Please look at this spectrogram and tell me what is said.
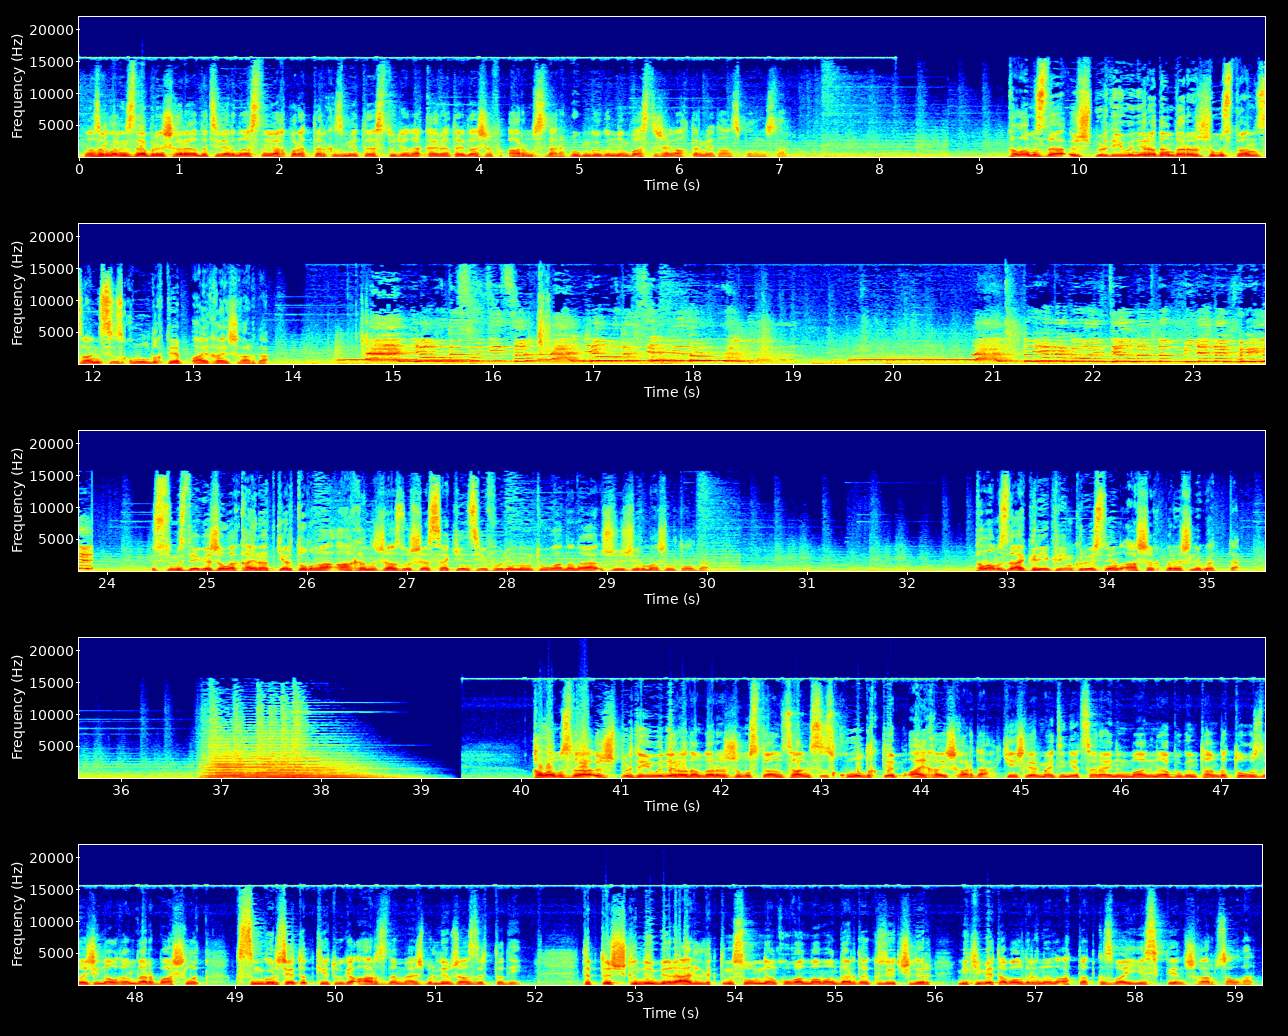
Назарларыңызда бірінші қарағанды телеарнасының ақпараттар қызметі студияда Қайрат Айдашев армысыздар. Бүгінгі күннің басты жаңалықтарымен таныс болыңыздар. Қаламызда үш бірдей өнер адамдары жұмыстан заңсыз қуылдық деп айқай шығарды. Үстіміздегі жылы қайраткер тұлға ақын жазушы Сәкен Сейфуллиннің туғанына 120 жыл толды. Қаламызда грек-рим күресінен ашық біріншілік өтті. Қаламызда үш бірдей өнер адамдары жұмыстан заңсыз қолдық деп айқай шығарды. Кеншілер мәдениет сарайының маңына бүгін таңғы 9-да жиналғандар басшылық қысым көрсетіп, кетуге арызды мәжбүрлеп жаздыртты дейді. Тіпті үш күннен бері әділдіктің соңынан қуған мамандарды күзетшілер мекеме табалдырығынан аттатқызбай есіктен шығарып салған.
